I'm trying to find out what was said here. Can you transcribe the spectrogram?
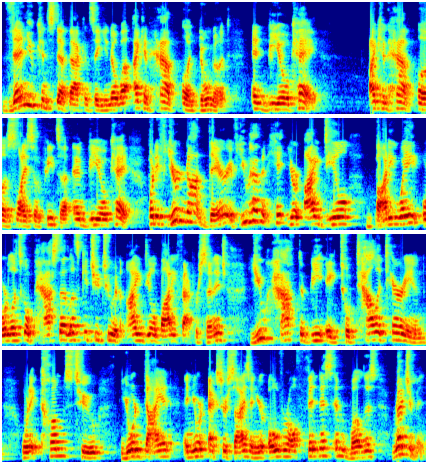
Then you can step back and say, you know what, I can have a donut and be okay. I can have a slice of pizza and be okay. But if you're not there, if you haven't hit your ideal body weight, or let's go past that, let's get you to an ideal body fat percentage, you have to be a totalitarian when it comes to your diet and your exercise and your overall fitness and wellness regimen.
